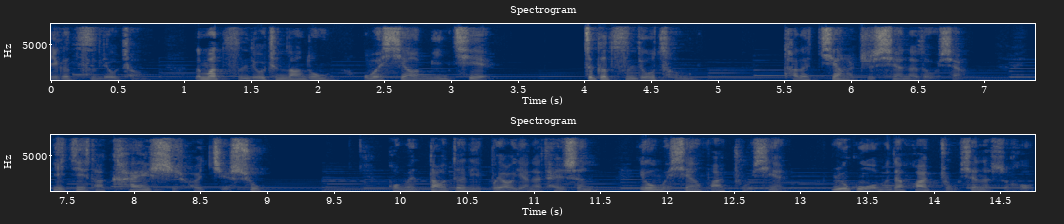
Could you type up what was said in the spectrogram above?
一个子流程。那么子流程当中，我们先要明确这个子流程它的价值线的走向，以及它开始和结束。我们到这里不要研得太深，因为我们先画主线。如果我们在画主线的时候，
